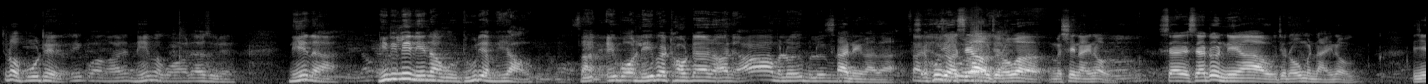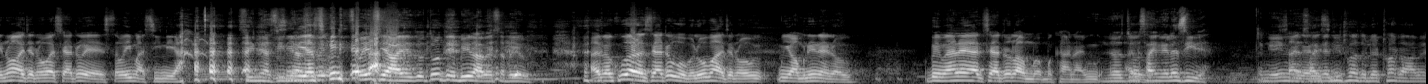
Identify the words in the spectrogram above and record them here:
ကျွန်တော်ပိုးထဲတယ်အေးကွာငါလည်းနင်းမှာကွာလဲဆိုတယ်နင်းတာနင်းဒီလေးနင်းတာကိုဒူးတယ်မရဘူး အေးပေါ်လေးဘက်ထောက်တန်းတာနဲ့အာမလွယ်ဘူးမလွယ်ဘူးစနေကသာအခုကျော်ဆရာကိုကျွန်တော်ကမရှင်းနိုင်တော့ဘူးဆရာဆရာတို့နေအားကိုကျွန်တော်မနိုင်တော့ဘူးအရင်တော့ကျွန်တော်ကဆရာတို့ရဲ့စပိန်မှာစီနီယာစီနီယာစီနီ Senior ယာ Senior စပိတ်ဆရာကြီးသူတို့တင်ပေးတာပဲစပိတ်ကိုအဲ့တော့ခုကတော့ဆရာတို့ကိုဘယ်လို့မှကျွန်တော်မိအောင်မနေနိုင်တော့ဘူးအပင်ပန်းလဲဆရာတို့လောက်မခံနိုင်ဘူးကျွန်တော်ဆိုင်ကယ်လည်းစီးတယ်တကယ်နဲ့ဆိုင်ကယ်ကြီးထွက်ဆိုလည်းထွက်တာပဲ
